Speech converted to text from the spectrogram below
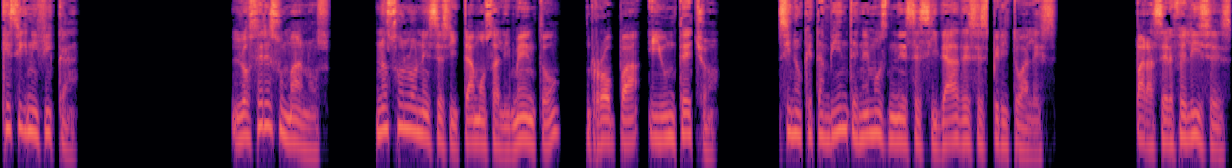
¿Qué significa? Los seres humanos, no solo necesitamos alimento, ropa y un techo, sino que también tenemos necesidades espirituales. Para ser felices,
